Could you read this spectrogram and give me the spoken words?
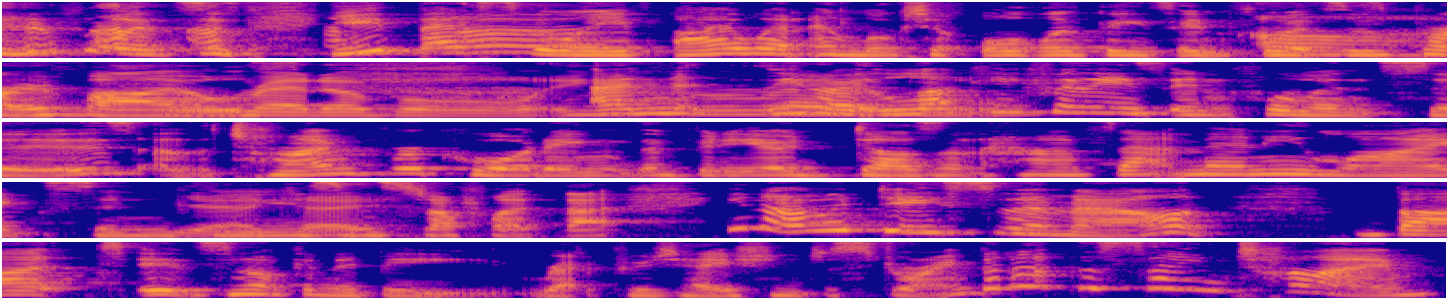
influencers. You best believe I went and looked at all of these influencers' Oh, profiles. incredible And you know, lucky for these influencers, at the time of recording, the video doesn't have that many likes and Yeah, views okay. and stuff like that. You know, a decent amount, but it's not going to be reputation destroying. But at the same time,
